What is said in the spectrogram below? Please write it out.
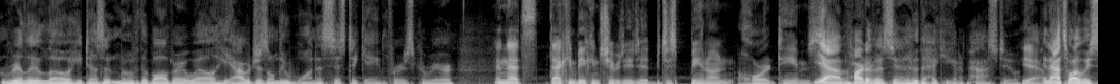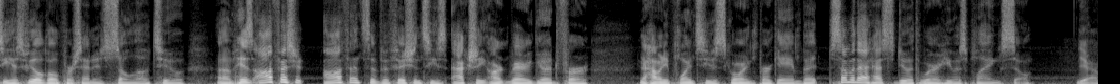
really low. He doesn't move the ball very well. He averages only one assist a game for his career. And that's that can be contributed to just being on horde teams. Yeah, part of it is uh, who the heck you going to pass to. Yeah. and that's why we see his field goal percentage so low too. Um, his offense, offensive efficiencies actually aren't very good for you know, how many points he was scoring per game, but some of that has to do with where he was playing. So Yeah.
